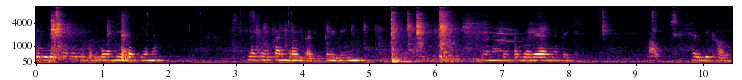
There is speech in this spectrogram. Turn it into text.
પાણીપુરી વેચાતી હતી પણ બહુ ભીડ હતી અને મેં થોડું કંટ્રોલ કર્યું ક્રેવિંગ એના કરતાં ઘરે આવીને કંઈક આવું હેલ્ધી ખાવું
